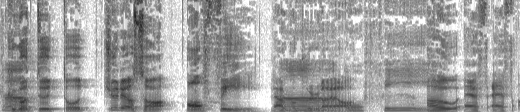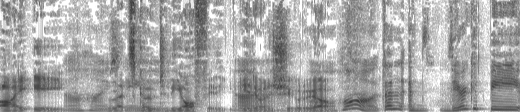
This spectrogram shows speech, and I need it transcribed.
그것도 또 줄여서 offie라고 불러요. 오피. O F F I E. 아하, I Let's see. go to the offie 이런 식으로요. 어허, then uh, there could be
